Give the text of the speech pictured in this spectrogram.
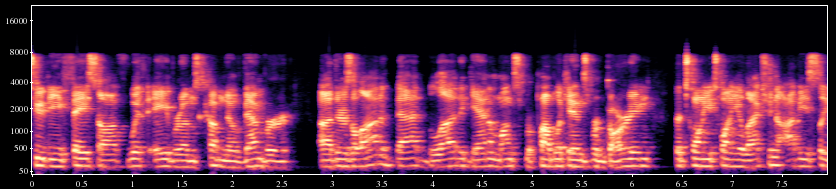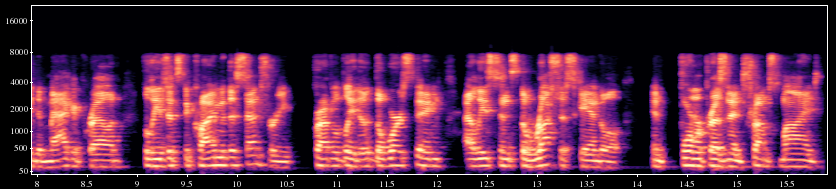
to the face off with Abrams come November. Uh, there's a lot of bad blood again amongst Republicans regarding the 2020 election. Obviously, the MAGA crowd believes it's the crime of the century, probably the worst thing, at least since the Russia scandal in former President Trump's mind.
